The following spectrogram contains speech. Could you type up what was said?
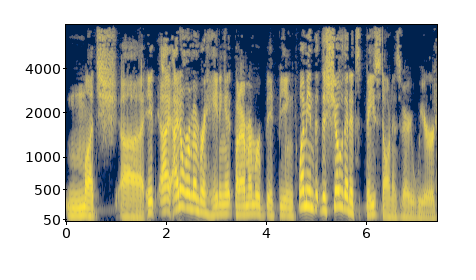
much. Uh, it, I, I don't remember hating it, but I remember it being, well, I mean, the, the show that it's based on is very weird.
